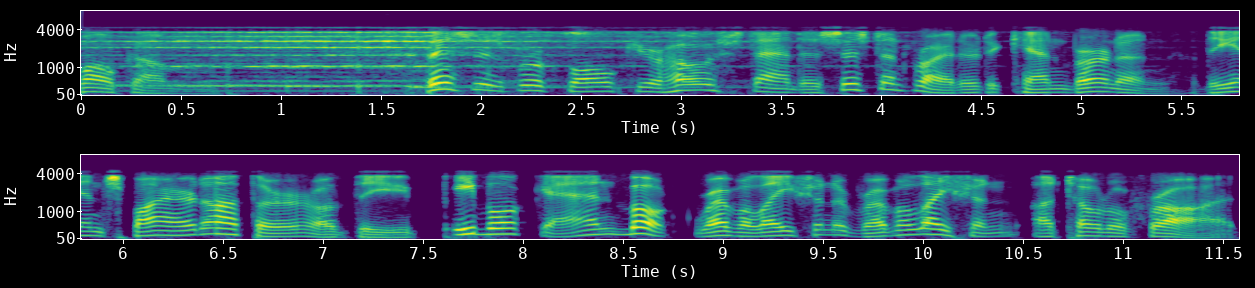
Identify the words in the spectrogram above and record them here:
Welcome. This is Brooke Volk, your host and assistant writer to Ken Vernon, the inspired author of the ebook and book Revelation of Revelation, A Total Fraud.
